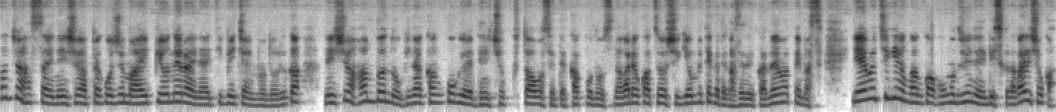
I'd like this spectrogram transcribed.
38歳年収850万 IPO 狙いの IT ベンチャーに戻るか、年収半分の沖縄観光業や転職と合わせて過去のつながりを活用し、業務テクで稼いでいくか悩まっています。八重山地域の観光は今後10年リスク高いでしょうか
